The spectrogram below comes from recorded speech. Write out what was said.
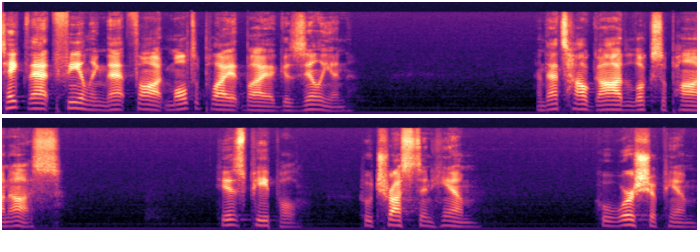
Take that feeling, that thought, multiply it by a gazillion. And that's how God looks upon us, His people who trust in Him, who worship Him,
